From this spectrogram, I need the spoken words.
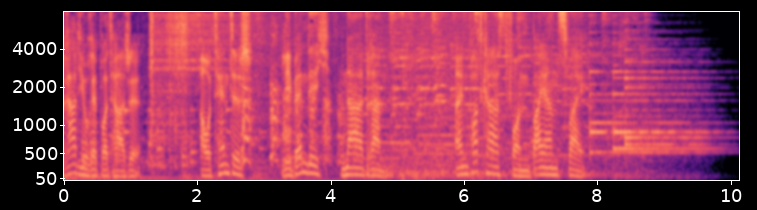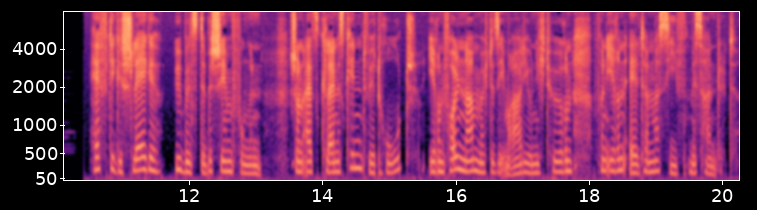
Radioreportage. Authentisch, lebendig, nah dran. Ein Podcast von Bayern 2. Heftige Schläge, übelste Beschimpfungen. Schon als kleines Kind wird Ruth, ihren vollen Namen möchte sie im Radio nicht hören, von ihren Eltern massiv misshandelt.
